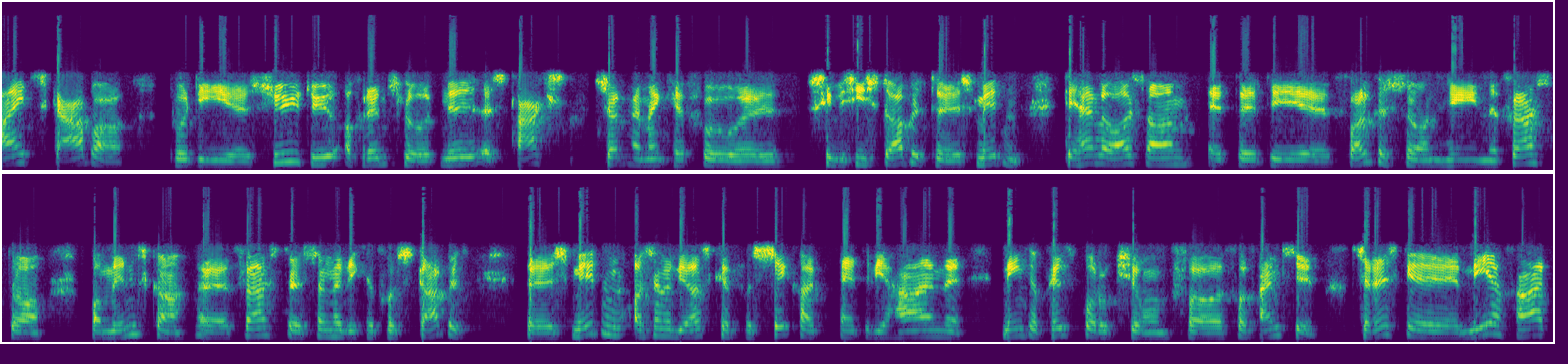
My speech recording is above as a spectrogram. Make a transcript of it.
meget skarpere på de øh, syge dyr og få dem slået ned øh, straks, sådan at man kan få øh, skal vi sige, stoppet øh, smitten. Det handler også om, at øh, det er folkesundheden først og, og mennesker først, sådan at vi kan få stoppet smitten, og sådan at vi også kan få sikret, at vi har en mindre pelsproduktion for, for fremtiden. Så der skal mere fart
